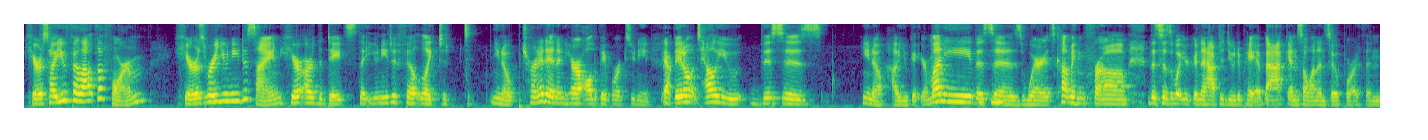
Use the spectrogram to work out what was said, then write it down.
here's how you fill out the form. Here's where you need to sign. Here are the dates that you need to fill, like to, to you know turn it in, and here are all the paperwork you need. Yeah. They don't tell you this is you know how you get your money. This Mm-hmm. is where it's coming from. This is what you're going to have to do to pay it back, and so on and so forth. And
